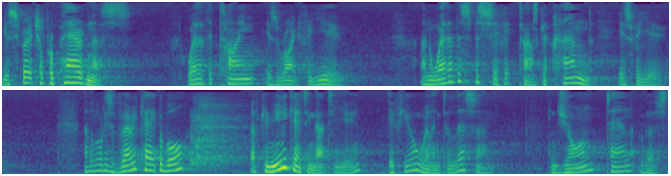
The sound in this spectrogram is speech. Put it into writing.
your spiritual preparedness, whether the time is right for you, and whether the specific task at hand is for you. Now, the Lord is very capable of communicating that to you if you are willing to listen. In John 10, verse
